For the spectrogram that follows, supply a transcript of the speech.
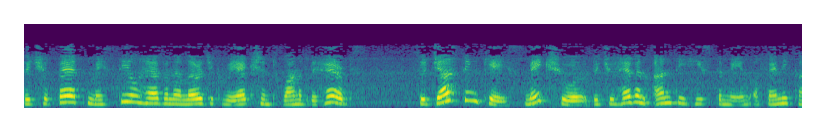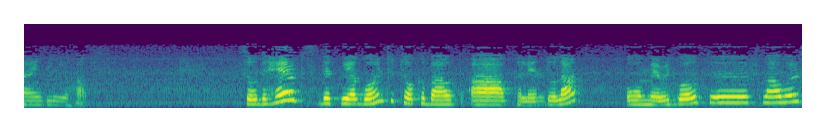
that your pet may still have an allergic reaction to one of the herbs, so just in case, make sure that you have an antihistamine of any kind in your house. So the herbs that we are going to talk about are calendula, or marigold uh, flowers,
